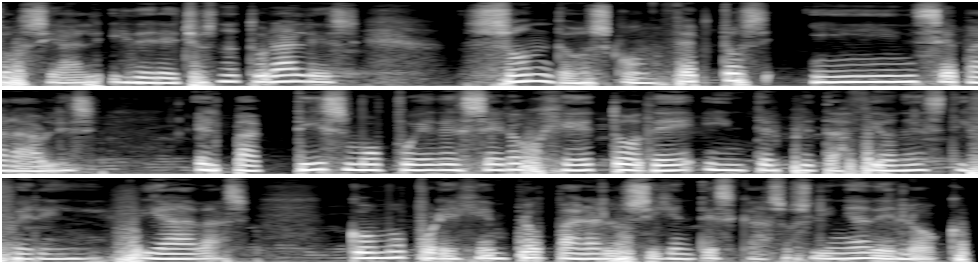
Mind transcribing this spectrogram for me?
social y derechos naturales son dos conceptos inseparables. El pactismo puede ser objeto de interpretaciones diferenciadas como por ejemplo para los siguientes casos. Línea de Locke.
